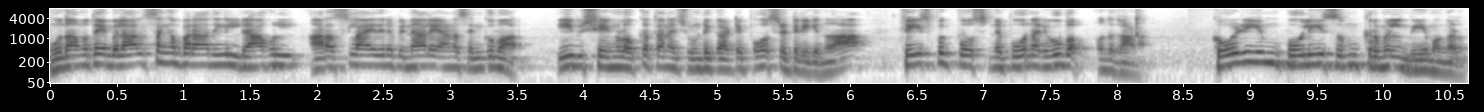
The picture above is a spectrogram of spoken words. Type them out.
മൂന്നാമത്തെ ബലാത്സംഗ പരാതിയിൽ രാഹുൽ അറസ്റ്റിലായതിന് പിന്നാലെയാണ് സെൻകുമാർ ഈ വിഷയങ്ങളൊക്കെ തന്നെ ചൂണ്ടിക്കാട്ടി പോസ്റ്റ് ഇട്ടിരിക്കുന്നത്. ആ ഫേസ്ബുക്ക് പോസ്റ്റിന്റെ പൂർണ രൂപം ഒന്ന് കാണാം. കോഴിയും പോലീസും ക്രിമിനൽ നിയമങ്ങളും.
